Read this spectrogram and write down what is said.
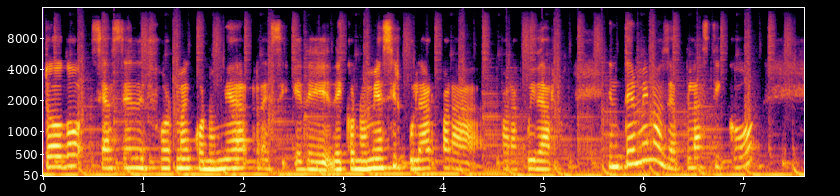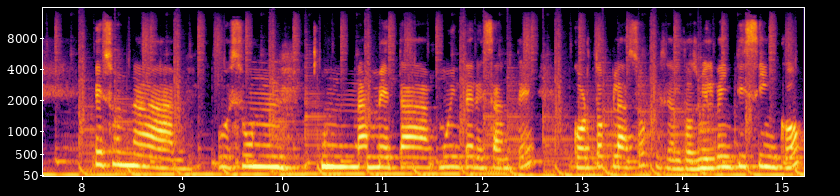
Todo se hace de forma economía, de, de economía circular para, para cuidarlo. En términos de plástico, es una, pues una meta muy interesante, corto plazo, que es el 2025,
